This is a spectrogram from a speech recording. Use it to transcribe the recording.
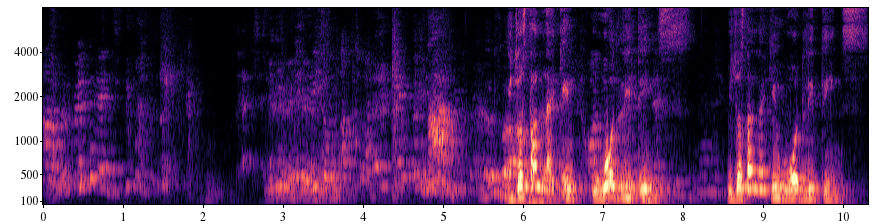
I'm prepared. You just start liking worldly things. You just start liking worldly things.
